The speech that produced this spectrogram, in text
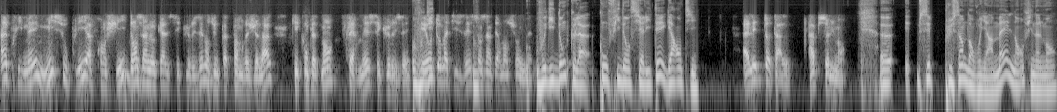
imprimé, mis sous pli, affranchi, dans un local sécurisé, dans une plateforme régionale qui est complètement fermée, sécurisée, Vous et dites- automatisée, sans intervention humaine. Vous dites donc que la confidentialité est garantie. Elle est totale, absolument. Euh, c'est plus simple d'envoyer un mail, non, finalement?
